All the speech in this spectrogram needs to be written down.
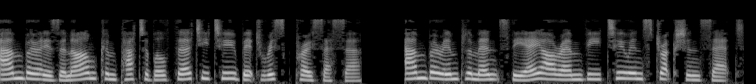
Amber is an ARM-compatible 32-bit RISC processor. Amber implements the ARMv2 instruction set.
